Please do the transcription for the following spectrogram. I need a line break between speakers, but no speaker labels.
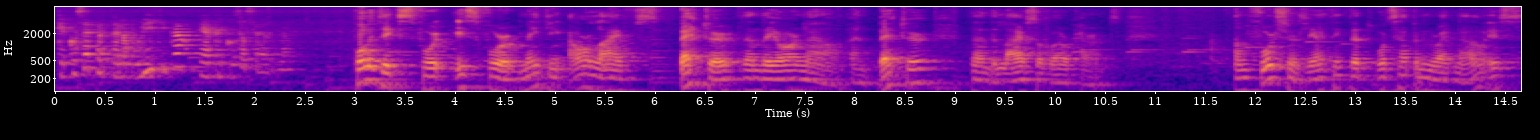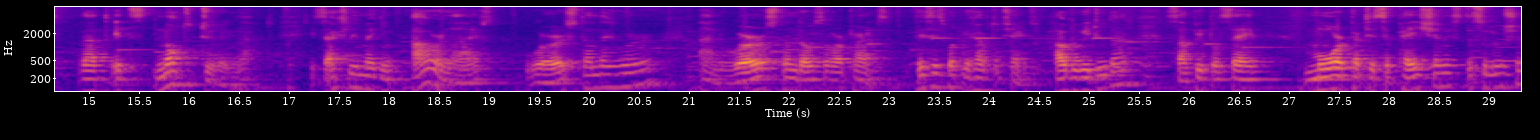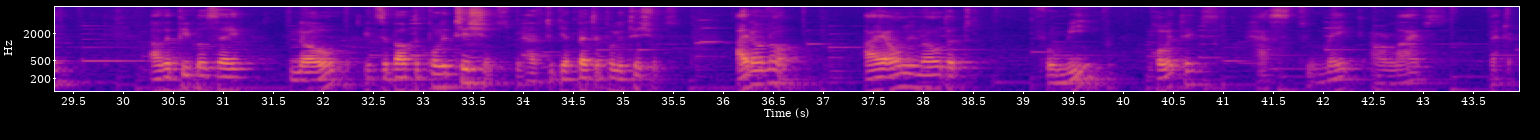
Che cos'è per te la politica e a che cosa serve?
Politics for, is for making our lives better than they are now and better than the lives of our parents. Unfortunately, I think that what's happening right now is that it's not doing that. It's actually making our lives worse than they were and worse than those of our parents. This is what we have to change. How do we do that? Some people say more participation is the solution. Other people say no, it's about the politicians. We have to get better politicians. I don't know. I only know that for me, politics has to make our lives better.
